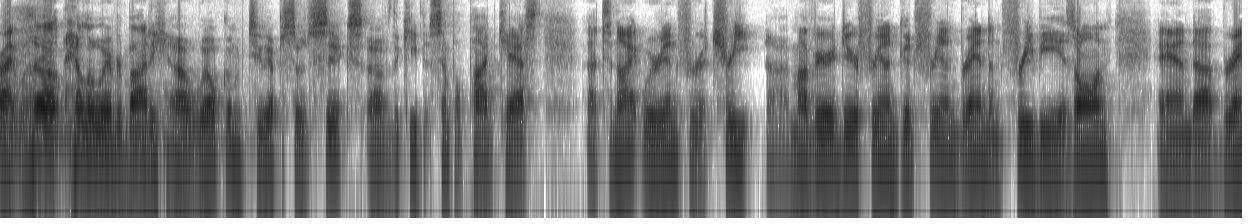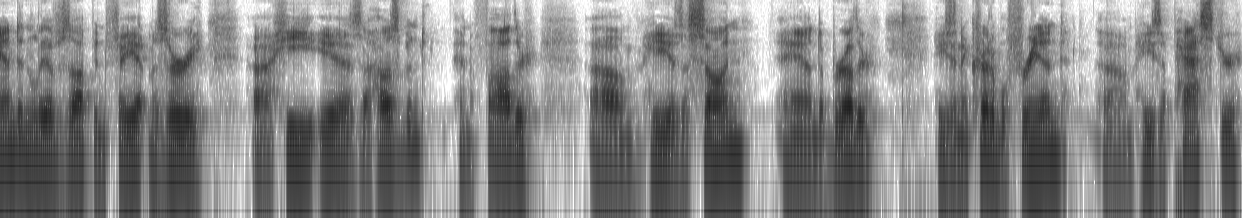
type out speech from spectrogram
right. Well, hello, everybody. Uh, welcome to episode six of the Keep It Simple podcast. Uh, tonight, we're in for a treat. Uh, my very dear friend, good friend, Brandon Friebe is on, and uh, Brandon lives up in Fayette, Missouri. Uh, he is a husband and a father, um, he is a son and a brother. He's an incredible friend, um, he's a pastor.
